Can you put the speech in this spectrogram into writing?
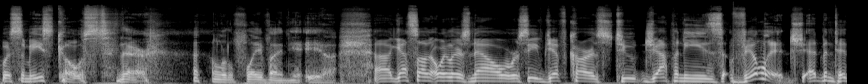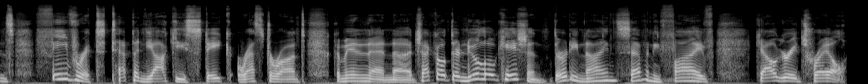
with some East Coast there. a little flavor in your ear. Uh, guests on Oilers Now receive gift cards to Japanese Village, Edmonton's favorite teppanyaki steak restaurant. Come in and uh, check out their new location, 3975 Calgary Trail.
